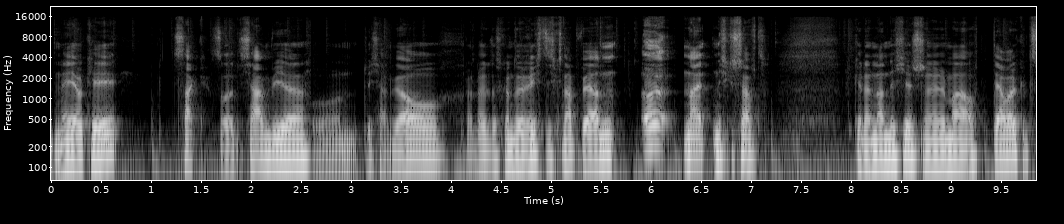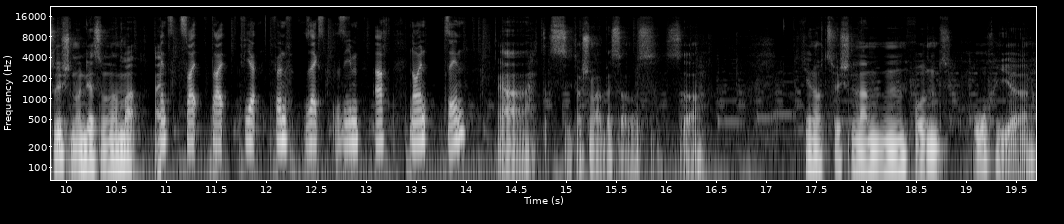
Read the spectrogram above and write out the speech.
Nee, okay. Zack. So, dich haben wir und dich haben wir auch. Leute, das könnte richtig knapp werden. Äh, nein, nicht geschafft. Okay, dann lande ich hier schnell mal auf der Wolke zwischen und jetzt nochmal. 1, 2, 3, 4, 5, 6, 7, 8, 9, 10. Ja, das sieht doch schon mal besser aus. So. Hier noch zwischenlanden und hoch hier.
